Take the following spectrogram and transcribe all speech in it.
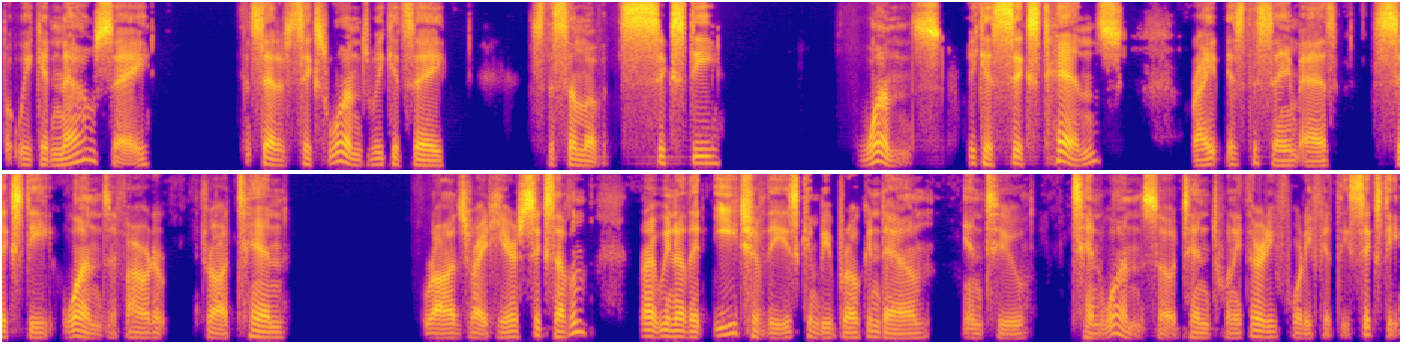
But we could now say, instead of six ones, we could say it's the sum of 60 ones because six tens right, is the same as 60 ones. If I were to draw 10 rods right here, six of them, right, we know that each of these can be broken down into 10 ones. So 10, 20, 30, 40, 50, 60.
